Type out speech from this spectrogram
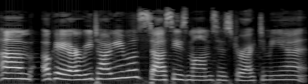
Um, okay, are we talking about Stassi's mom's hysterectomy yet?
